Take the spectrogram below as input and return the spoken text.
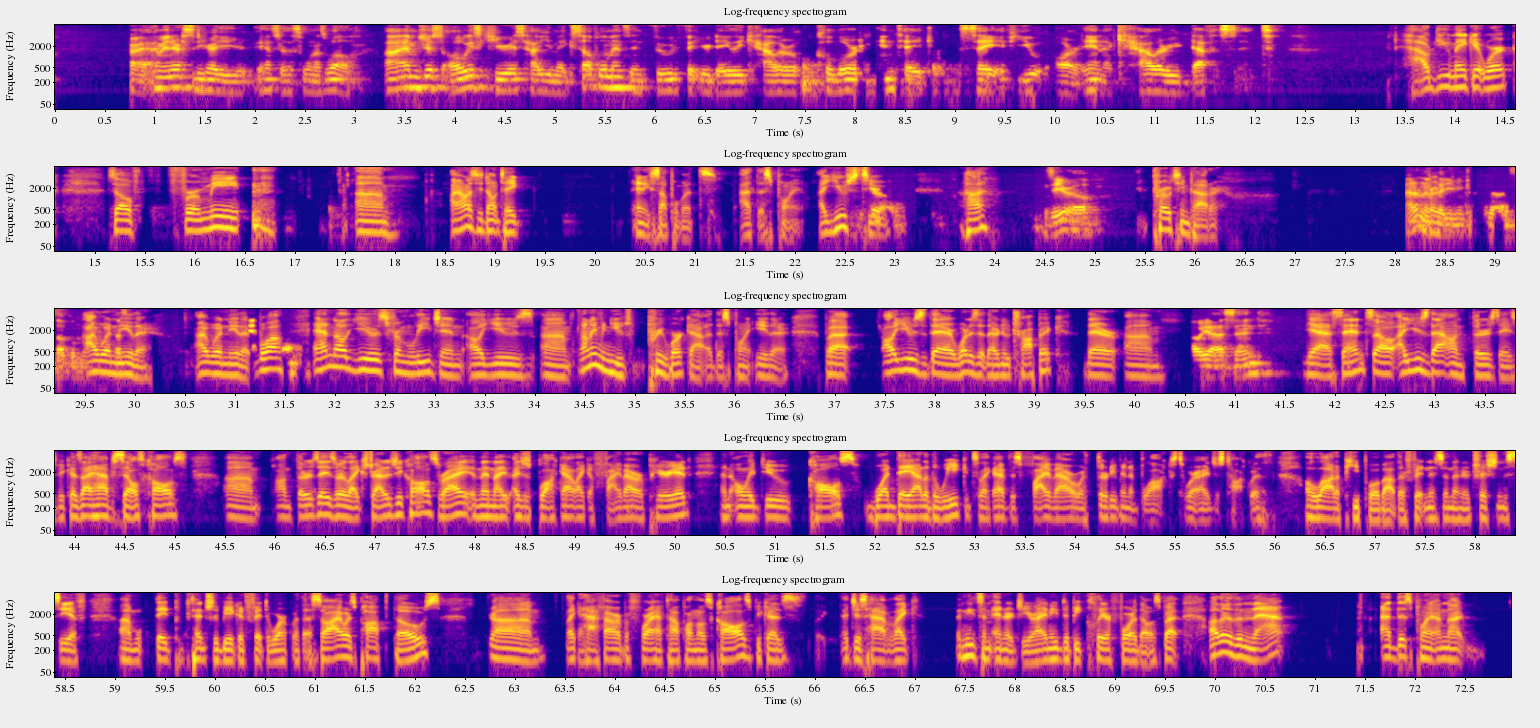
all right, I'm interested to hear how you answer this one as well. I'm just always curious how you make supplements and food fit your daily calorie caloric intake. Say if you are in a calorie deficit. How do you make it work? So for me, um, I honestly don't take any supplements at this point. I used to, Zero. huh? Zero protein powder. I don't know Pro- if that even supplement. I wouldn't That's- either. I wouldn't either. Well, and I'll use from Legion. I'll use. Um, I don't even use pre workout at this point either. But I'll use their what is it? Their nootropic. Their um. Oh yeah, Ascend. Yeah, Ascend. So I use that on Thursdays because I have sales calls um, on Thursdays or like strategy calls, right? And then I, I, just block out like a five hour period and only do calls one day out of the week. It's like I have this five hour or 30 minute blocks to where I just talk with a lot of people about their fitness and their nutrition to see if um, they'd potentially be a good fit to work with us. So I always pop those um, like a half hour before I have to hop on those calls because I just have like, I need some energy, right? I need to be clear for those. But other than that, at this point, I'm not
